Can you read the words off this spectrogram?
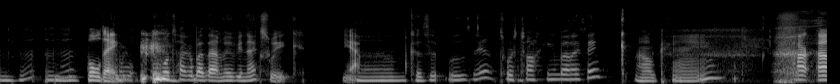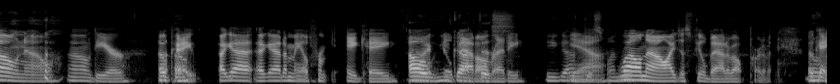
Mm-hmm, mm-hmm. Full day. We'll, we'll talk about that movie next week. Yeah. Um, because it was yeah, it's worth talking about. I think. Okay. Ar- oh no. Oh dear. Okay. I got I got a mail from AK. Oh, I you got bad this. already. You got yeah. this one. well, no, I just feel bad about part of it. Oh, Okay.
